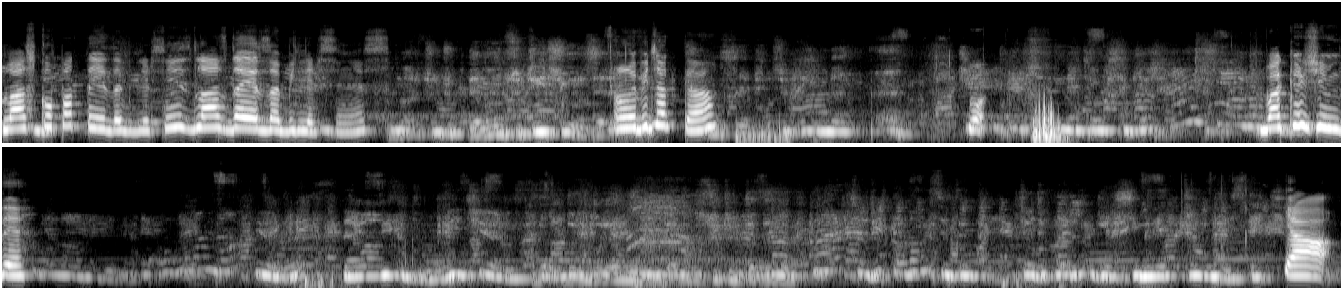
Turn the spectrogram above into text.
Sayıyorum. Laz Kopat da yazabilirsiniz. Laz da yazabilirsiniz. Ama bir dakika. Bu- Bakın şimdi. E,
